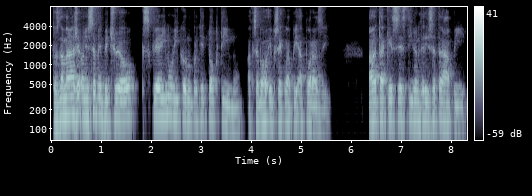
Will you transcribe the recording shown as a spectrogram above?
To znamená, že oni se vybičují k skvělému výkonu proti top týmu a třeba ho i překvapí a porazí. Ale taky si s týmem, který se trápí,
